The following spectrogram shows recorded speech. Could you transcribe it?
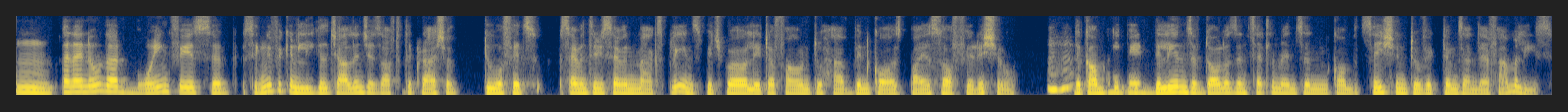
Mm. And I know that Boeing faced significant legal challenges after the crash of two of its 737 MAX planes, which were later found to have been caused by a software issue. Mm-hmm. The company paid billions of dollars in settlements and compensation to victims and their families.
